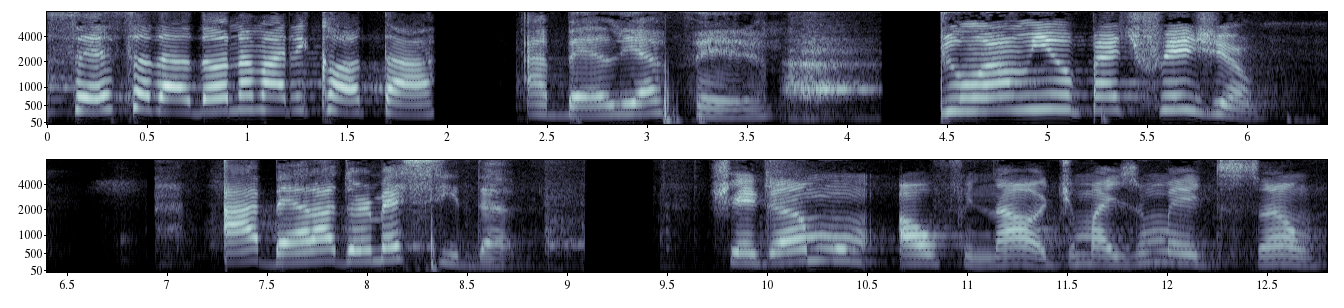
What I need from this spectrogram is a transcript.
A Cesta da Dona Maricota. A Bela e a Fera. João e o Pé de Feijão. A Bela Adormecida. Chegamos ao final de mais uma edição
